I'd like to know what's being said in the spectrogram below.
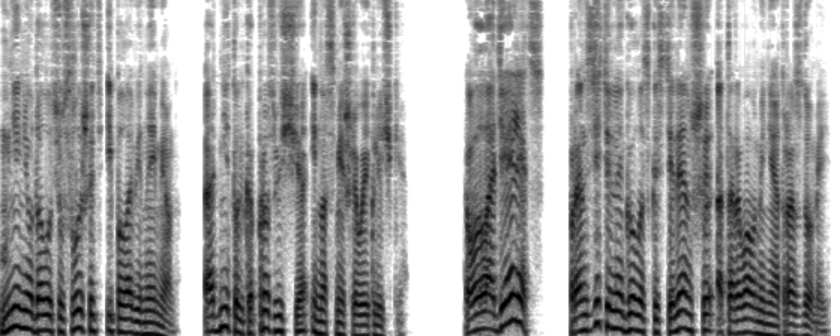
мне не удалось услышать и половины имен. Одни только прозвища и насмешливые клички. «Владелец?» Пронзительный голос Костелянши оторвал меня от раздумий.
